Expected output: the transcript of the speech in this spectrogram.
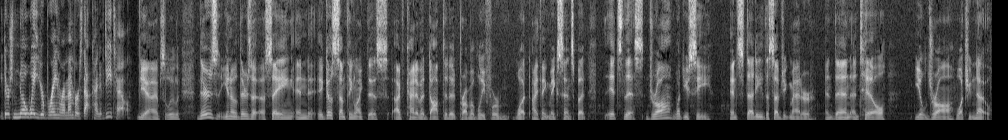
There's no way your brain remembers that kind of detail. Yeah absolutely. There's you know there's a, a saying and it goes something like this. I've kind of adopted it probably for what i think makes sense but it's this. Draw what you see and study the subject matter and then until you'll draw what you know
